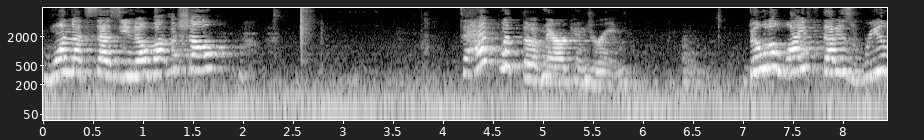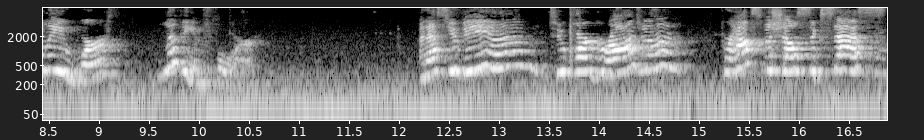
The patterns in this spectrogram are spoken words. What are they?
One that says, you know what, Michelle? To heck with the American dream. Build a life that is really worth living for. An SUV, a two car garage, uh, perhaps Michelle's success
